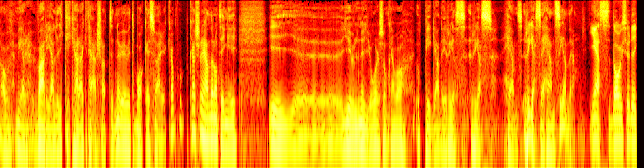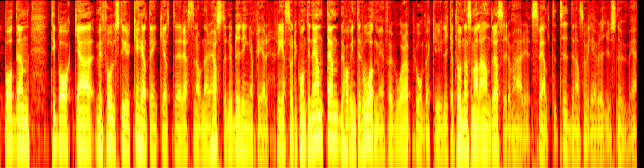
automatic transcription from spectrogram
av mer vargalik karaktär. Så att nu är vi tillbaka i Sverige. Kan, kanske det händer någonting i, i uh, jul, nyår som kan vara uppiggande i res, res, hens, resehänseende. Yes, Dagens Juridikpodden tillbaka med full styrka helt enkelt resten av den här hösten. Nu blir det inga fler resor till kontinenten. Det har vi inte råd med för våra plånböcker är ju lika tunna som alla andras i de här svälttiderna som vi lever i just nu med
